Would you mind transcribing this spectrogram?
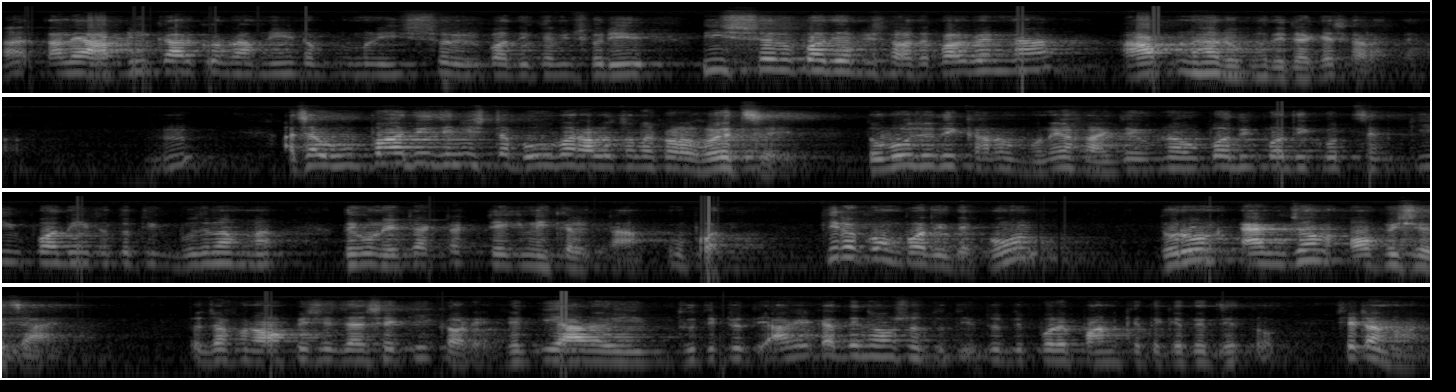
হ্যাঁ, তাহলে আপনি কার করবেন? আপনি মানে ঈশ্বরের উপাধিকে আমি সরিয়ে ঈশ্বর উপাধি আপনি সরাতে পারবেন না আপনার উপাধিটাকে সরাতে হবে? আচ্ছা উপাধি জিনিসটা বহুবার আলোচনা করা হয়েছে। তবুও যদি কারও মনে হয় যে না উপাধি উপাধি করছেন কি উপাধি এটা তো ঠিক বুঝলাম না। দেখুন এটা একটা টেকনিক্যাল টার্ম উপাধি। কীরকম উপাধি? দেখুন ধরুন একজন অফিসে যায়। তো যখন অফিসে যায়, সে কি করে? যে কি আর ওই ধুতি টুতি আগেকার দিনে অবশ্য ধুতি টুতি পরে পান খেতে খেতে যেত, সেটা নয়।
